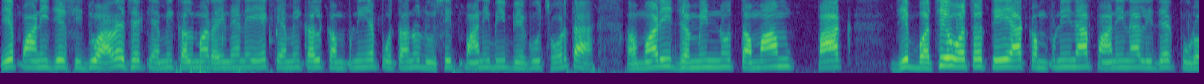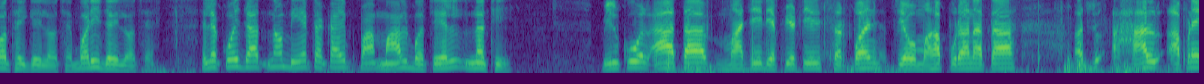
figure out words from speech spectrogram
એ પાણી જે સીધું આવે છે કેમિકલમાં રહીને ને એ કેમિકલ કંપનીએ પોતાનું દૂષિત પાણી બી ભેગું છોડતા અમારી જમીનનું તમામ પાક જે બચ્યો હતો તે આ કંપનીના પાણીના લીધે પૂરો થઈ ગયેલો છે, બળી ગયેલો છે. એટલે કોઈ જાતનો બે ટકાએ માલ બચેલ નથી. બિલકુલ, આ હતા માજી ડેપ્યુટી સરપંચ જેઓ મહાપુરાણ હતા. હાલ આપણે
